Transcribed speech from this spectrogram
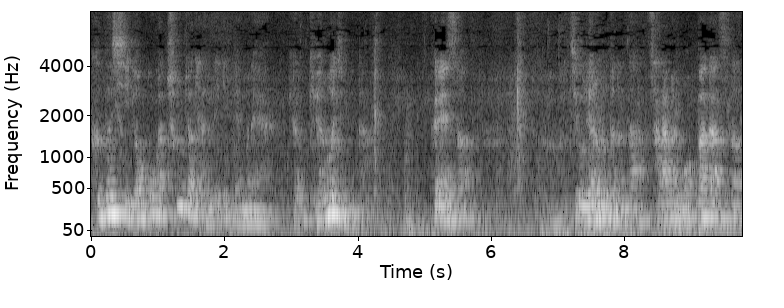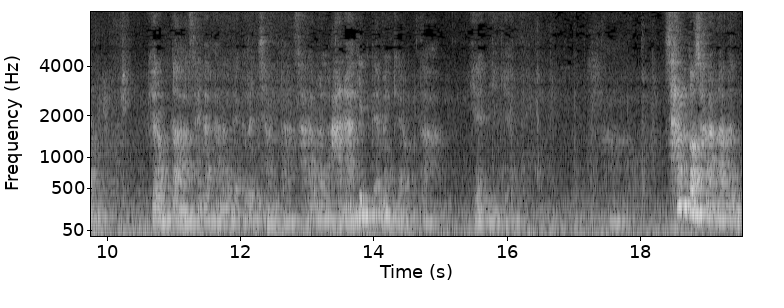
그것이 욕구가 충족이 안 되기 때문에 결국 괴로워집니다. 그래서 어, 지금 여러분들은 다 사랑을 못 받아서 괴롭다 생각하는데 그렇지 않다. 사랑을 안 하기 때문에 괴롭다. 이런 얘기예요. 어, 산도 사랑하면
